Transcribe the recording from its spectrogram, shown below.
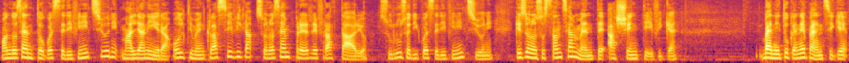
Quando sento queste definizioni, maglia nera, ultima in classifica, sono sempre refrattario sull'uso di queste definizioni che sono sostanzialmente ascientifiche. Benny, tu che ne pensi che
